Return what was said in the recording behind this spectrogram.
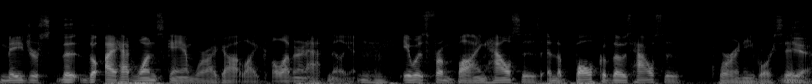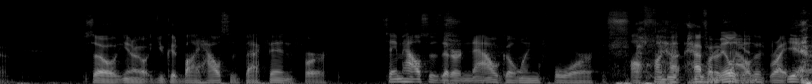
major the, the I had one scam where I got like eleven and a half million. Mm-hmm. It was from buying houses, and the bulk of those houses were in Ybor City. yeah. So you know, you could buy houses back then for same houses that are now going for a hundred, half a 200,000. million. Right. Yeah.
